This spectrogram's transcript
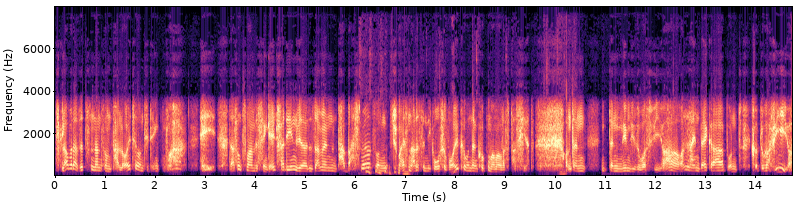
ich glaube, da sitzen dann so ein paar Leute und die denken, boah, hey, lass uns mal ein bisschen Geld verdienen, wir sammeln ein paar Buzzwords und schmeißen alles in die große Wolke und dann gucken wir mal, was passiert. Und dann, dann nehmen die sowas wie, ja, Online-Backup und Kryptographie, ja,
